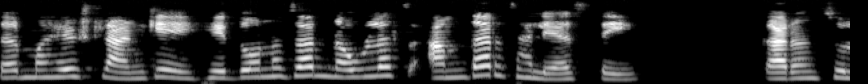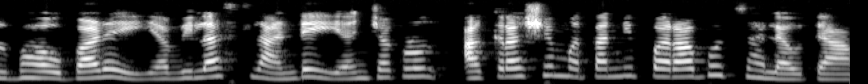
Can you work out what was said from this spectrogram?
तर महेश लांडगे हे दोन हजार नऊलाच आमदार झाले असते. कारण सुलभा उबाळे या विलास लांडे यांच्याकडून अकराशे मतांनी पराभूत झाल्या होत्या.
